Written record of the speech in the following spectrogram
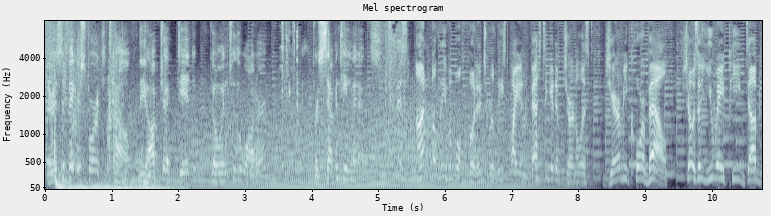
There is a bigger story to tell. The object did go into the water for 17 minutes. This unbelievable footage, released by investigative journalist Jeremy Corbell, shows a UAP dubbed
